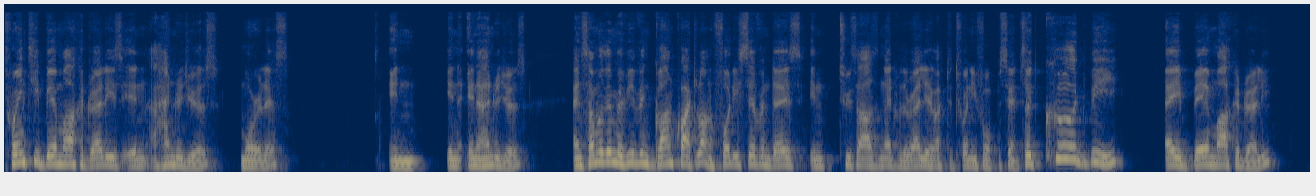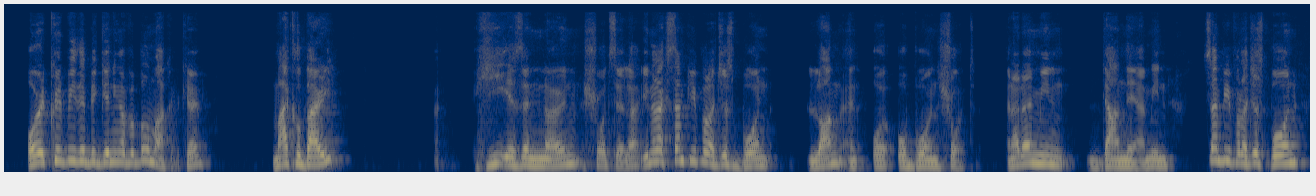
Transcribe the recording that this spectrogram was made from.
20 bear market rallies in 100 years, more or less, in, in, in 100 years. And some of them have even gone quite long 47 days in 2008 with a rally of up to 24%. So it could be a bear market rally, or it could be the beginning of a bull market. Okay. Michael Burry, he is a known short seller. You know, like some people are just born long and or, or born short. And I don't mean down there. I mean, some people are just born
